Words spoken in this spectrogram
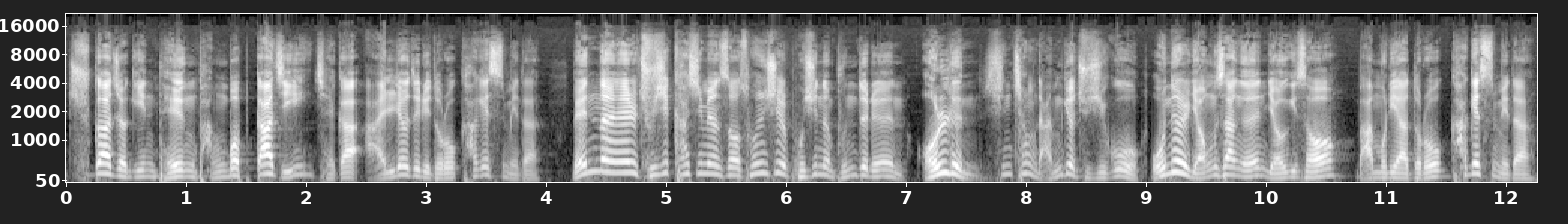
추가적인 대응 방법까지 제가 알려드리도록 하겠습니다. 맨날 주식하시면서 손실 보시는 분들은 얼른 신청 남겨주시고 오늘 영상은 여기서 마무리하도록 하겠습니다.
